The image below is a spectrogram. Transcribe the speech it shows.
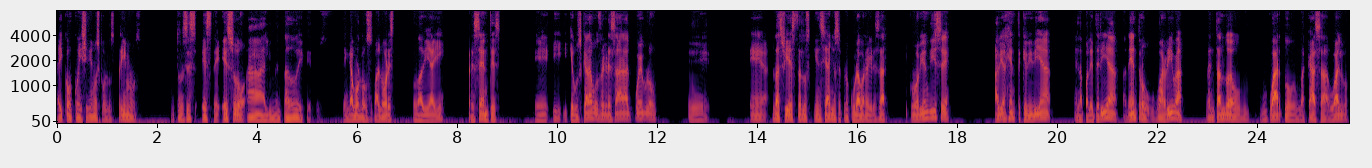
ahí coincidimos con los primos. Entonces, este, eso ha alimentado de que pues, tengamos los valores todavía ahí presentes eh, y, y, que buscáramos regresar al pueblo. Eh, eh, las fiestas, los 15 años se procuraba regresar. Y como bien dice, había gente que vivía en la paletería, adentro o arriba, rentando un, un cuarto, una casa o algo.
